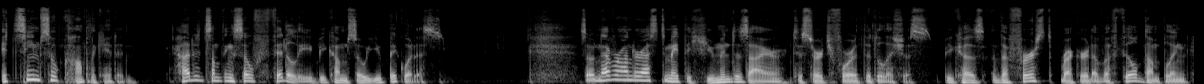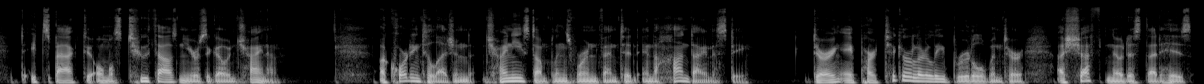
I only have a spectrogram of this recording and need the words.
It seems so complicated. How did something so fiddly become so ubiquitous? So never underestimate the human desire to search for the delicious, because the first record of a filled dumpling dates back to almost 2,000 years ago in China. According to legend, Chinese dumplings were invented in the Han Dynasty. During a particularly brutal winter, a chef noticed that his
